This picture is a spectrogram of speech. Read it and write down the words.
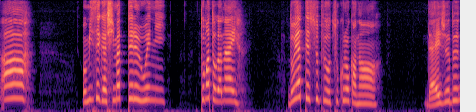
Ah Omise ga shimatteru ue tomato ga nai. Soupe o tsukuro kana 大丈夫。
